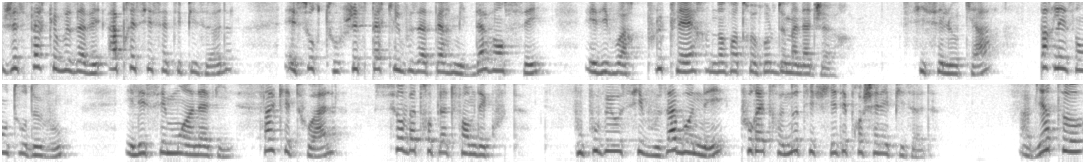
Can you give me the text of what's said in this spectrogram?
J'espère que vous avez apprécié cet épisode et surtout j'espère qu'il vous a permis d'avancer et d'y voir plus clair dans votre rôle de manager. Si c'est le cas, parlez-en autour de vous et laissez-moi un avis 5 étoiles sur votre plateforme d'écoute. Vous pouvez aussi vous abonner pour être notifié des prochains épisodes. À bientôt!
